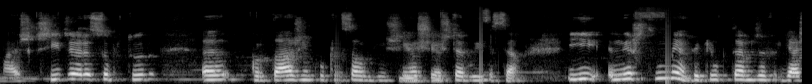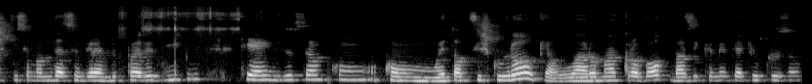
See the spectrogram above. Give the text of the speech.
mais crescidos era, sobretudo, a cortagem, colocação de enxerto e estabilização. E neste momento, aquilo que estamos a. E acho que isso é uma mudança grande do paradigma, que é a injeção com, com etoxisclerol, que é o aromacrobol, que basicamente é aquilo que usam.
